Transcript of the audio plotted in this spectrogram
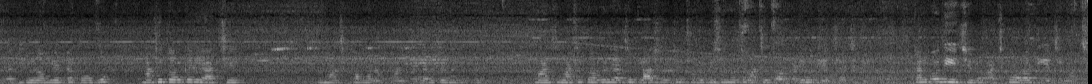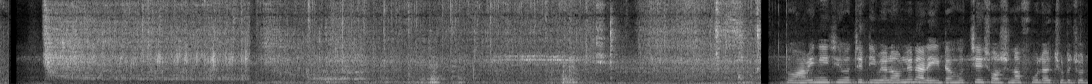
এবার ডিমের অমলেটটা করব। মাছের তরকারি আছে, মাছ খাব না, মাছ লাগছে না খেতে। মাছ, মাছের তরকারি আছে প্লাস হচ্ছে ছোটো পিসি হচ্ছে মাছের তরকারিও দিয়েছে আজকে। কালকেও দিয়েছিল, আজকেও আবার দিয়েছে মাছ তো আমি নিয়েছি হচ্ছে ডিমের অমলেট আর এইটা হচ্ছে সসনা ফুল আর ছোট ছোট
